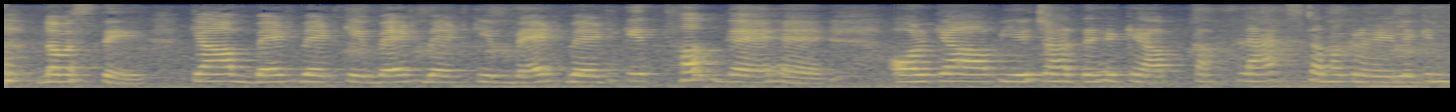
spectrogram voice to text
नमस्ते। क्या आप बैठ बैठ के, बैठ बैठ के, बैठ बैठ के थक गए हैं? और क्या आप ये चाहते हैं कि आपका फ्लैट स्टमक रहे, लेकिन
